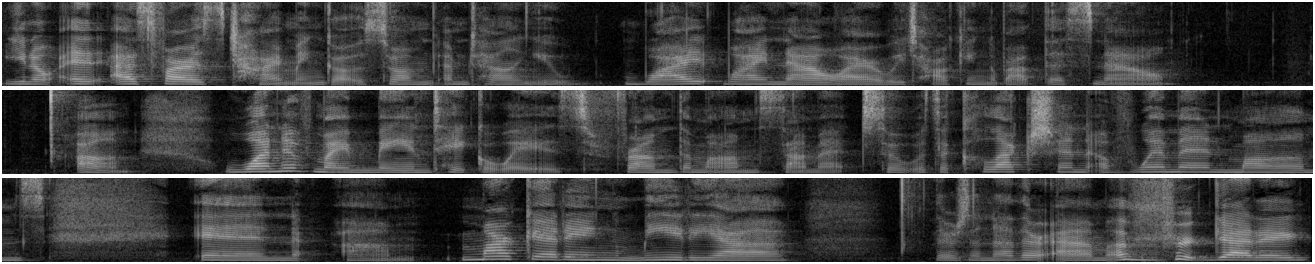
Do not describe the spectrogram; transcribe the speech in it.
you know, as far as timing goes. So I'm, I'm telling you why why now? Why are we talking about this now? Um, one of my main takeaways from the Mom Summit. So it was a collection of women, moms in um, marketing, media. There's another M I'm forgetting,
